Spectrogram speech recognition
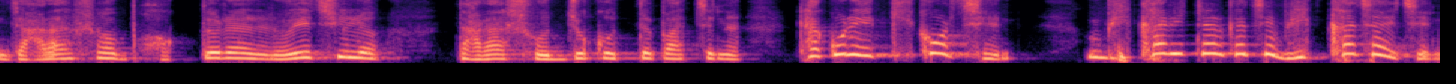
যারা সব ভক্তরা রয়েছিল তারা সহ্য করতে পারছে না। ঠাকুর এ কি করছেন? ভিখারিটার কাছে ভিক্ষা চাইছেন।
